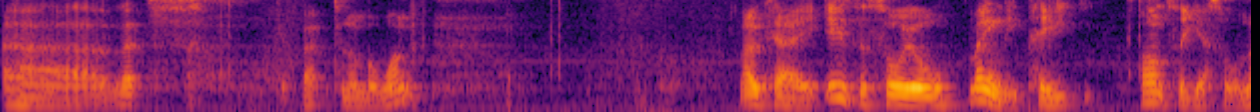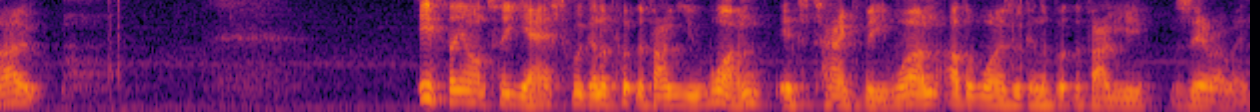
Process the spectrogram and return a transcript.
uh, let's Get back to number one. Okay, is the soil mainly peat? Answer yes or no. If they answer yes, we're going to put the value 1 into tag v1, otherwise we're going to put the value 0 in.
